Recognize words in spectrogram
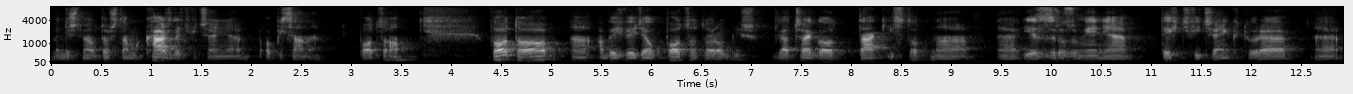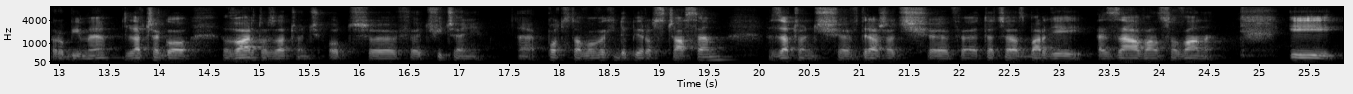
Będziesz miał też tam każde ćwiczenie opisane. Po co? Po to, a, abyś wiedział, po co to robisz, dlaczego tak istotne e, jest zrozumienie tych ćwiczeń, które e, robimy, dlaczego warto zacząć od e, ćwiczeń e, podstawowych i dopiero z czasem zacząć e, wdrażać e, w te coraz bardziej zaawansowane. I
